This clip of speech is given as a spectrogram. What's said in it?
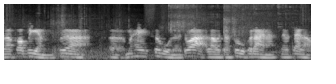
แล้วก็เบี่ยงเพื่อ เอ่อไม่ให้สู้หรือว่าเราจะสู้ก็ได้นะแล้วแต่เรา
